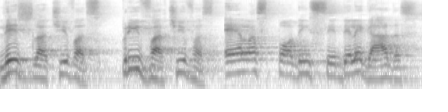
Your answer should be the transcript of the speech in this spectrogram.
legislativas privativas, elas podem ser delegadas.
